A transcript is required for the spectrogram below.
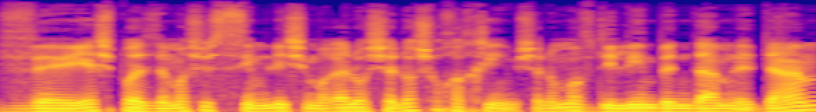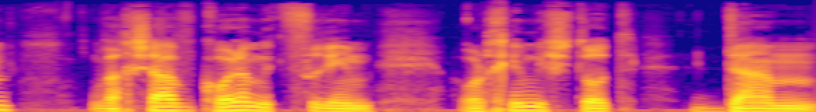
ויש פה איזה משהו סמלי שמראה לו שלא שוכחים שלא מבדילים בין דם לדם ועכשיו כל המצרים הולכים לשתות דם.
